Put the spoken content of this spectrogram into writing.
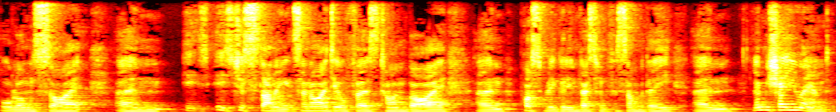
all on site. Um, it's, it's, just stunning. It's an ideal first time buy, um, possibly a good investment for somebody. Um, let me show you around.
